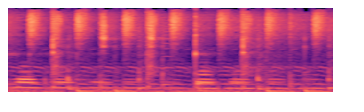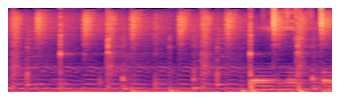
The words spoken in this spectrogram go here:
Thank you.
